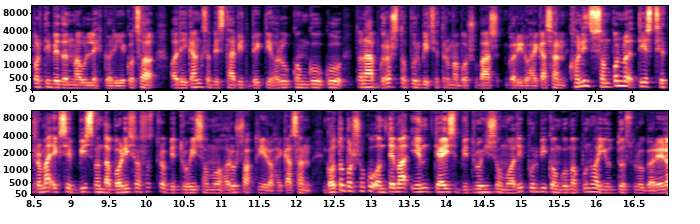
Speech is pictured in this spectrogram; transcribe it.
प्रतिवेदनमा उल्लेख गरिएको छ। अधिकांश विस्थापित व्यक्तिहरू कङ्गोको तनावग्रस्त पूर्वी क्षेत्रमा बसोबास गरिरहेका छन्। खनिज सम्पन्न त्यस क्षेत्रमा एक सय बिस भन्दा बढी सशस्त्र विद्रोही समूहहरू सक्रिय रहेका छन्। गत वर्षको अन्त्यमा एम तेइस विद्रोही समूहले पूर्वी कङ्गोमा पुनः युद्ध सुरु गरेर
